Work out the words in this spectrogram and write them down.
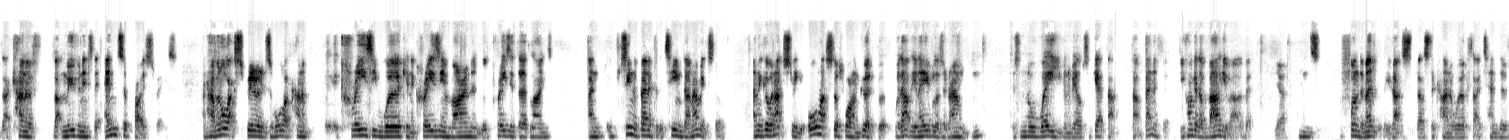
that kind of that moving into the enterprise space and having all that experience of all that kind of crazy work in a crazy environment with crazy deadlines and seeing the benefit of the team dynamic stuff and then going actually all that stuff's well and good but without the enablers around them there's no way you're going to be able to get that that benefit. You can't get the value out of it. Yeah. And fundamentally that's that's the kind of work that i tend to,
